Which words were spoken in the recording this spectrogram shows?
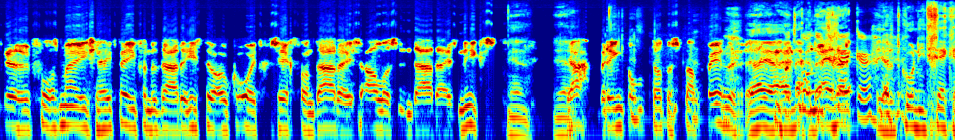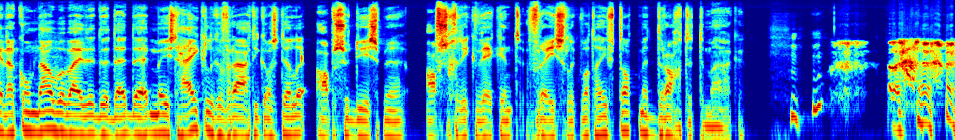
uh, volgens mij heeft een van de dadaïsten ook ooit gezegd van dada is alles en dada is niks. Ja, ja. ja brengt ons dat een stap verder. Ja, ja, dat kon niet gekker. Ja, dat kon niet gekker. En dan komt nou bij de, de, de, de meest heikelige vraag die ik kan stellen. Absurdisme, afschrikwekkend, vreselijk. Wat heeft dat met drachten te maken? Uh,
